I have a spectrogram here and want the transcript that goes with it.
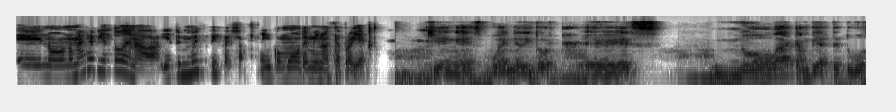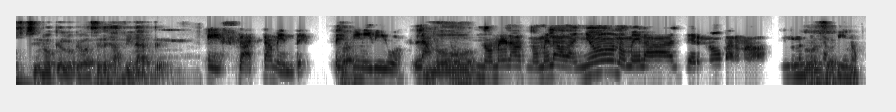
eh, no, no me arrepiento de nada y estoy muy satisfecha en cómo terminó este proyecto. Quien es buen editor es no va a cambiarte tu voz, sino que lo que va a hacer es afinarte. Exactamente, definitivo. no, no, me la, no me la dañó, no me la alternó para nada. Simplemente no,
